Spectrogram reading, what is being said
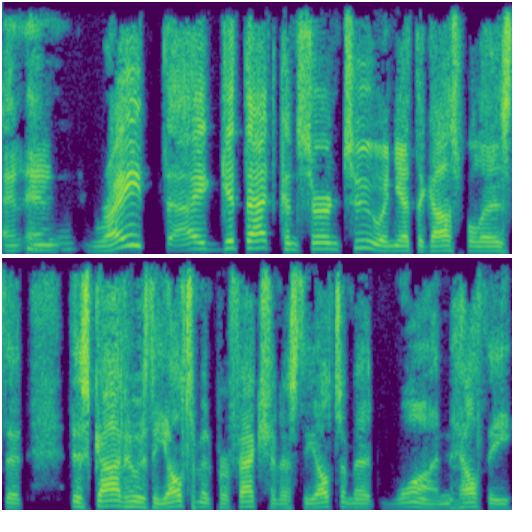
and and Mhm. right i get that concern too and yet the gospel is that this god who is the ultimate perfectionist the ultimate one healthy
